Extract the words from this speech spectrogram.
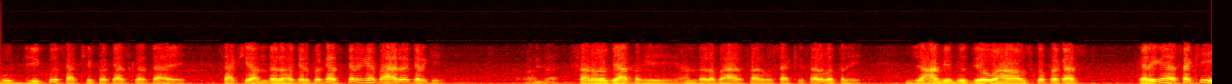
बुद्धि को साक्षी प्रकाश करता है। साक्षी अंदर रहकर प्रकाश करेगा बाहर रह करके। सर्वव्यापक है अंदर बाहर सर्व साक्षी सर्वत्र है। जहाँ भी बुद्धि हो वहाँ उसको प्रकाश करेगा साक्षी?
